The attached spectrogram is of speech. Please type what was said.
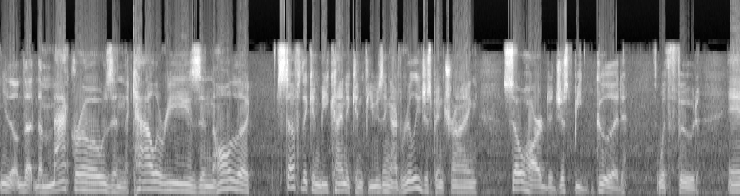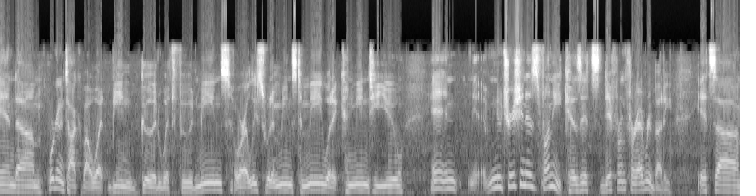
you know the the macros and the calories and all the stuff that can be kind of confusing. I've really just been trying so hard to just be good with food. And um, we're going to talk about what being good with food means, or at least what it means to me, what it can mean to you. And uh, nutrition is funny because it's different for everybody. It's uh,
